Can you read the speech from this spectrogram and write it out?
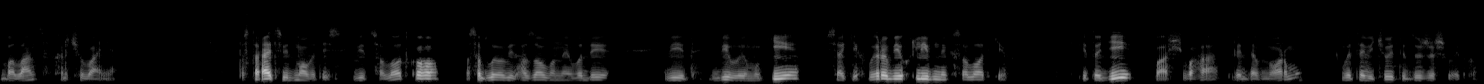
баланс харчування. Постарайтесь відмовитись від солодкого, особливо від газованої води, від білої муки, всяких виробів хлібних солодких. І тоді ваша вага прийде в норму, ви це відчуєте дуже швидко.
